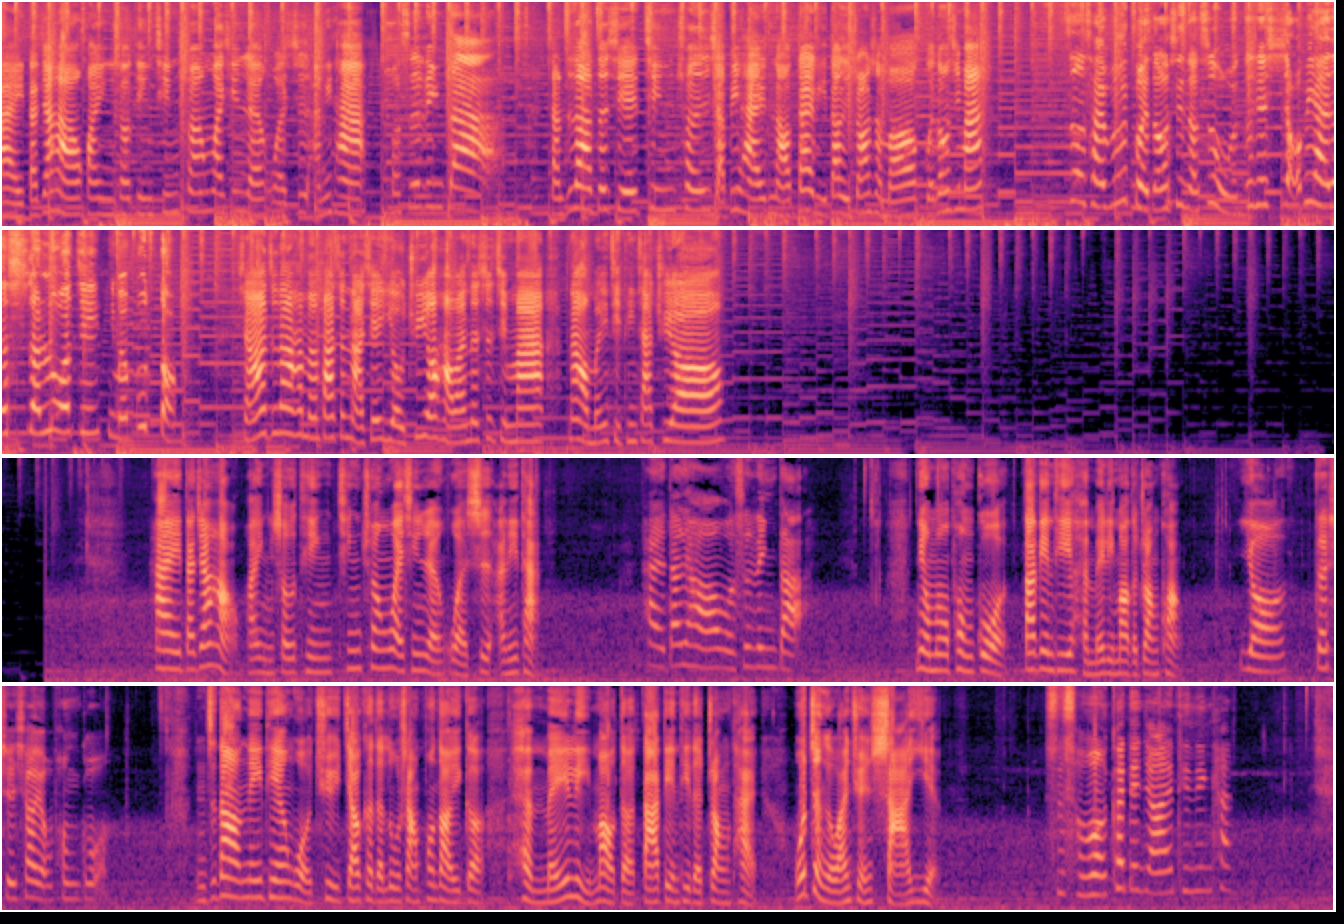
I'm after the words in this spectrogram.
嗨，大家好，欢迎收听《青春外星人》，我是安妮塔，我是琳达。想知道这些青春小屁孩脑袋里到底装什么鬼东西吗？这才不是鬼东西呢，是我们这些小屁孩的神逻辑，你们不懂。想要知道他们发生哪些有趣又好玩的事情吗？那我们一起听下去哦。嗨，大家好，欢迎收听《青春外星人》，我是安妮塔。嗨，大家好，我是琳达。你有没有碰过搭电梯很没礼貌的状况？有，在学校有碰过。你知道那一天我去教课的路上碰到一个很没礼貌的搭电梯的状态，我整个完全傻眼。是什么？快点讲来听听看。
